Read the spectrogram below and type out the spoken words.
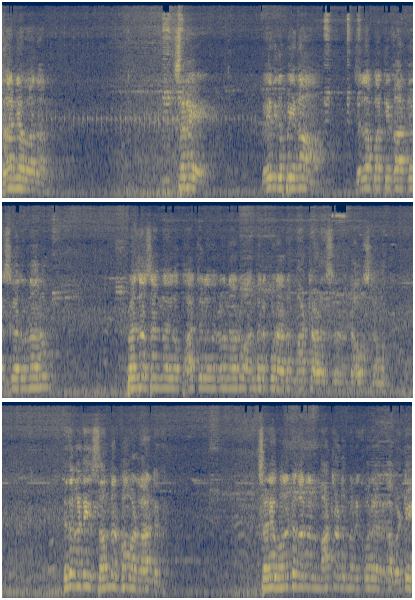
ధన్యవాదాలు. సరే వేదిక పైన జిల్లా పార్టీ కార్యదర్శి గారు ఉన్నారు. ప్రజా సంఘాల్లో బాధ్యులందరూ ఉన్నారు అందరూ కూడా మాట్లాడాల్సినటువంటి అవసరం ఉంది. ఎందుకంటే ఈ సందర్భం అట్లాంటిది. సరే మొదటగా నన్ను మాట్లాడమని కోరారు కాబట్టి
